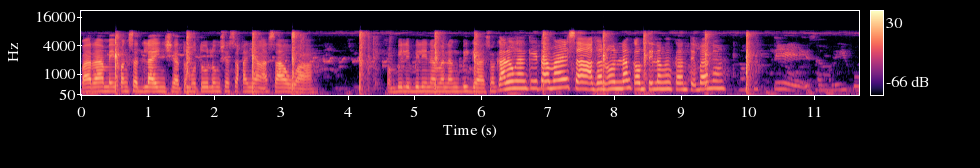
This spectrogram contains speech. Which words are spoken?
Para may pangsadline siya, tumutulong siya sa kanyang asawa. Pambili-bili naman ng bigas. Magkano nga ang kita, Mars? Sa ganon lang, kaunti lang ang kaunti ba, no? 150, isang libo.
